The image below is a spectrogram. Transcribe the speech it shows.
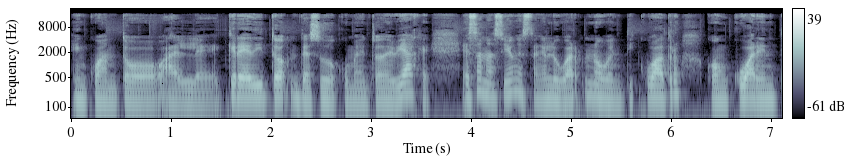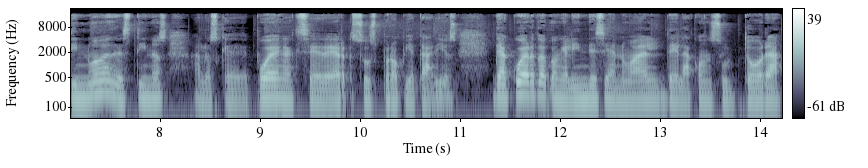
en cuanto al eh, crédito de su documento de viaje. Esa nación está en el lugar 94 con 49 destinos a los que pueden acceder sus propietarios. De acuerdo con el índice anual de la consultora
